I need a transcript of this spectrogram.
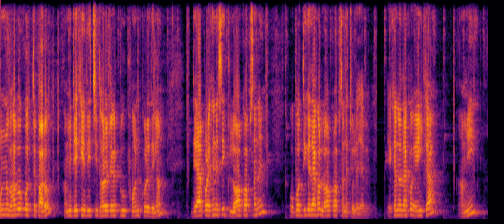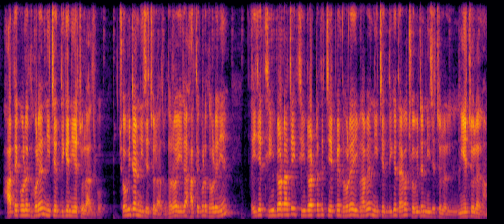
অন্যভাবেও করতে পারো। আমি দেখিয়ে দিচ্ছি, ধরো এটাকে টু ফন্ট করে দিলাম। দেওয়ার পর এখানে সেই লক অপশানে ওপর দিকে দেখো লক অপশানে চলে যাবে। এখানে দেখো এইটা আমি হাতে করে ধরে নিচের দিকে নিয়ে চলে আসব। ছবিটার নিচে চলে আসব। ধরো এইটা হাতে করে ধরে নিয়ে, এই যে থ্রি ডট আছে, এই থ্রি ডটটাতে চেপে ধরে এইভাবে নিচের দিকে দেখো ছবিটা নিচে চলে নিয়ে চলে এলাম।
